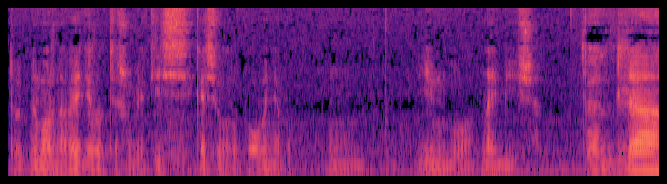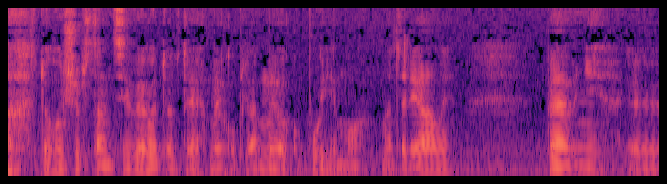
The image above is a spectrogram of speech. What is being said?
Тут не можна виділити, щоб якісь, якесь угруповання їм було найбільше. Е, Для того, щоб станції виготовити, ми, купля... ми купуємо матеріали певні, е,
